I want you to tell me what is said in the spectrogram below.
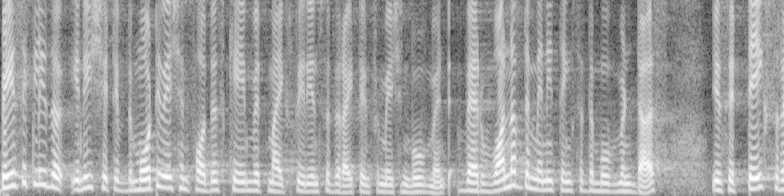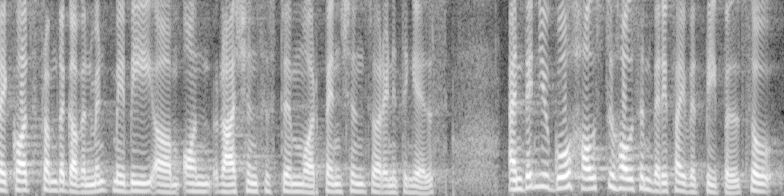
Basically, the initiative, the motivation for this came with my experience with the Right to Information movement, where one of the many things that the movement does is it takes records from the government, maybe um, on ration system or pensions or anything else, and then you go house to house and verify with people. So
